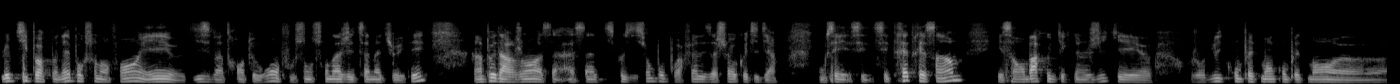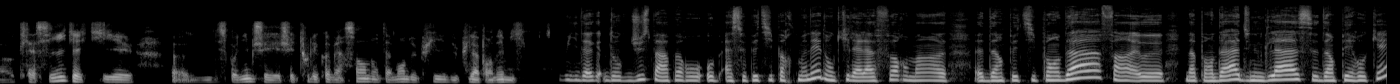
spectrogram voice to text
le petit porte-monnaie pour son enfant ait 10, 20, 30 euros en fonction de son âge et de sa maturité, un peu d'argent à sa, disposition pour pouvoir faire des achats au quotidien. Donc c'est très très simple et ça embarque une technologie qui est aujourd'hui complètement complètement classique et qui est disponible chez, chez, tous les commerçants, notamment depuis, depuis la pandémie. Oui, donc juste par rapport à ce petit porte-monnaie, donc il a la forme hein, d'un petit panda, enfin d'un panda, d'une glace, d'un perroquet.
